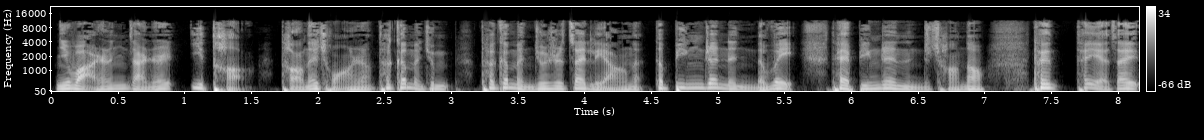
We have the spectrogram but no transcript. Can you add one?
你晚上你在那一躺。躺在床上，他根本就他根本就是在凉的，他冰镇着你的胃，他也冰镇着你的肠道，他他也在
